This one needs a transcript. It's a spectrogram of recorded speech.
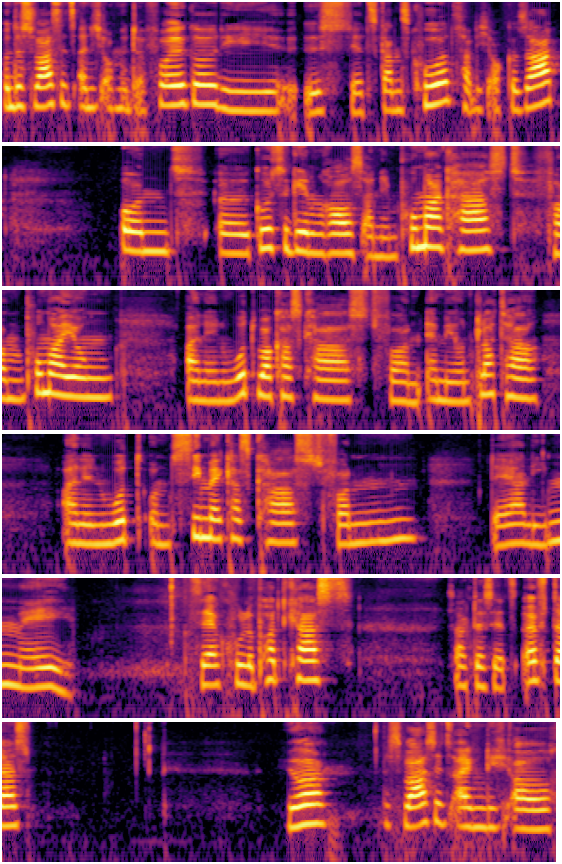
Und das war es jetzt eigentlich auch mit der Folge. Die ist jetzt ganz kurz, habe ich auch gesagt. Und äh, Grüße gehen raus an den Puma-Cast vom Puma-Jungen, an den Woodwalkers-Cast von Emmy und Lotta, an den Wood- und Seamakers-Cast von der lieben May. Sehr coole Podcasts. Ich sage das jetzt öfters. Ja, das war es jetzt eigentlich auch.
